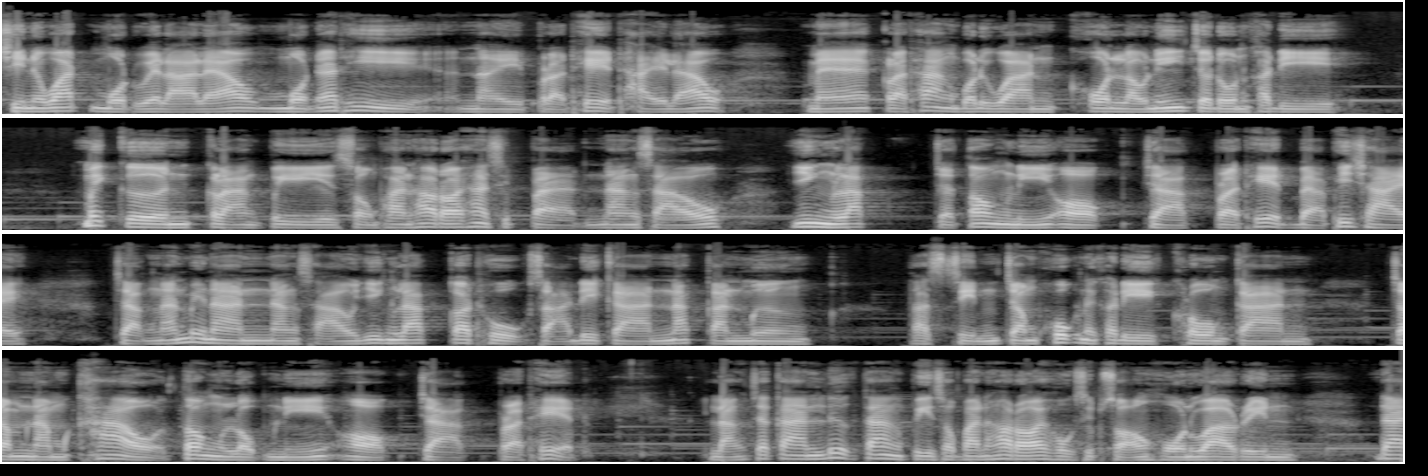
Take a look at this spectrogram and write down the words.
ชินวัตรหมดเวลาแล้วหมดหน้าที่ในประเทศไทยแล้ว แม้กระทั่งบริวารคนเหล่านี้จะโดนคดี ไม่เกินกลางปี 2558 นางสาว ยิ่งลักษณ์จะต้องหนีออกจากประเทศแบบพี่ชาย จากนั้นไม่นานนางสาวยิ่งลักษณ์ก็ถูกสาดีการนักการเมือง ตัดสินจำคุกในคดีโครงการจำนำข้าวต้องหลบหนีออกจากประเทศ หลังจากการเลือกตั้งปี 2562 โหนวาริน ได้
